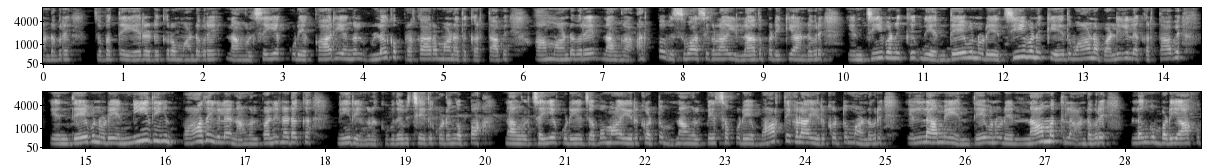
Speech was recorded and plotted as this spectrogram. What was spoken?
ஆண்டவரே ஜெபத்தை ஏறெடுக்கிறோம் ஆண்டவரே. நாங்கள் செய்யக்கூடிய காரியங்கள் உலக பிரகாரமானது கர்த்தாவே. ஆம் ஆண்டவரே நாங்கள் அற்ப விசுவாசிகளாய் இல்லாதபடிக்கு ஆண்டவரே என் ஜீவனுக்கு என் தேவனுடைய ஜீவனுக்கு ஏதுவான வழியில் கர்த்தாவே என் தேவனுடைய நீதியின் பாதையில் நாங்கள் வழிநடக்க நீர் எங்களுக்கு உதவி செய்து கொடுங்கப்பா. நாங்கள் செய்யக்கூடிய ஜபமாக இருக்கட்டும் நாங்கள் பேசக்கூடிய வார்த்தைகளாக இருக்கட்டும் ஆண்டவரே. எல்லாமே என் தேவனுடைய நாமத்தில் ஆண்டவரே விளங்கும்படியாக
